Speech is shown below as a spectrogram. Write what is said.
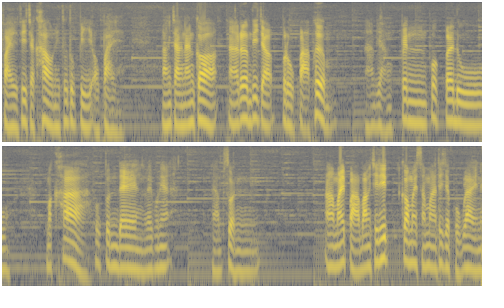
ไฟที่จะเข้าในทุกๆปีออกไป หลังจากนั้นก็เริ่มที่จะปลูกป่าเพิ่มนะครับอย่างเป็นพวกประดูมะค่า พวกต้นแดงอะไรพวกนี้นะครับส่วนไม้ป่าบางชนิดก็ไม่สามารถที่จะปลูกได้ใน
